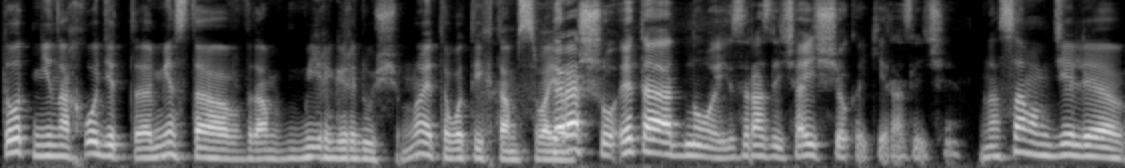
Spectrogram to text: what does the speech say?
тот не находит э, места в, там, в мире грядущем. Но это вот их там свое. Хорошо, это одно из различий. А еще какие различия? На самом деле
